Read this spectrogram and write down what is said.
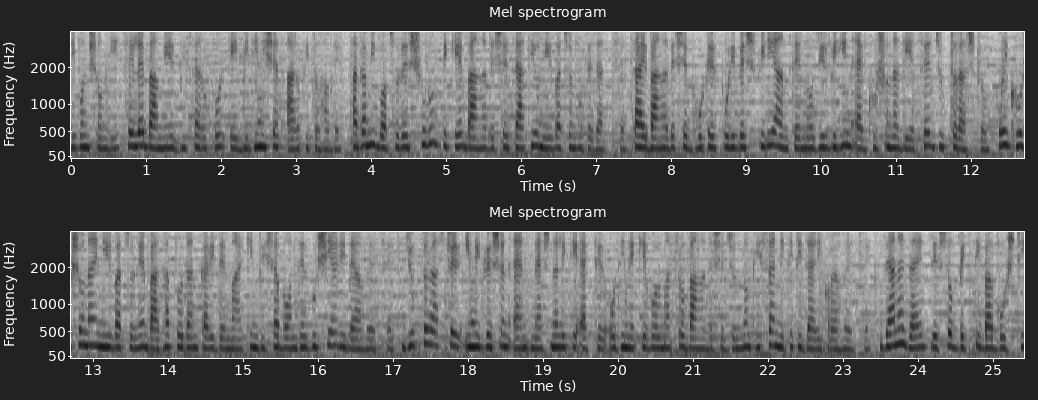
জীবনসঙ্গী, ছেলে বা মেয়ের ভিসার উপর এই বিধিনিষেধ আরোপিত হবে। আগামী বছরের শুরুর দিকে বাংলাদেশে জাতীয় নির্বাচন হতে যাচ্ছে। তাই বাংলাদেশে ভোটের পরিবেশ ফিরিয়ে আনতে নজিরবিহীন এক ঘোষণা দিয়েছে যুক্তরাষ্ট্র। ওই ঘোষণায় নির্বাচনে বাধা প্রদানকারীদের মার্কিন ভিসা বন্ধের হুঁশিয়ারি দেওয়া হয়েছে। যুক্তরাষ্ট্রের ইমিগ্রেশন অ্যান্ড ন্যাশনালিটি অ্যাক্টের অধীনে কেবলমাত্র বাংলাদেশের জন্য ভিসা নীতিটি জারি করা হয়েছে। জানা যায়, যেসব ব্যক্তি বা গোষ্ঠী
